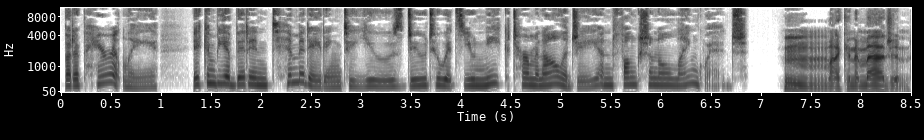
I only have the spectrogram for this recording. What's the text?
But apparently, it can be a bit intimidating to use due to its unique terminology and functional language. Hmm, I can imagine.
